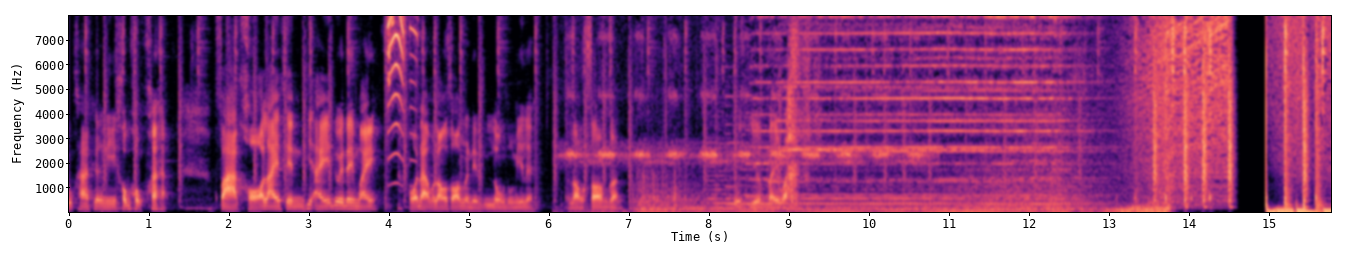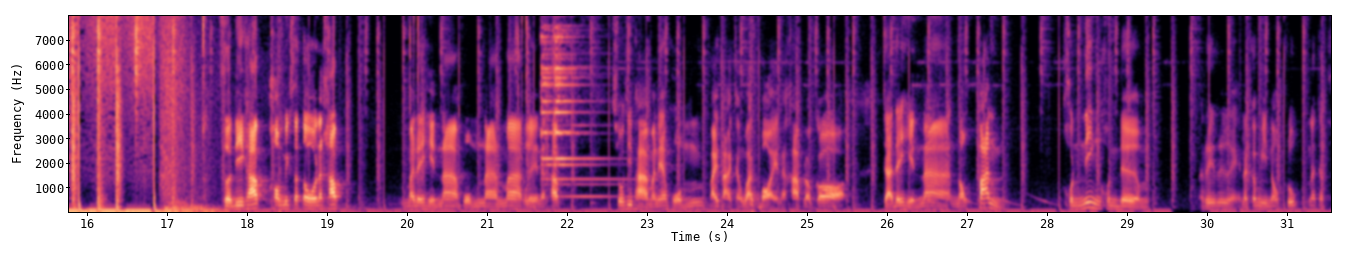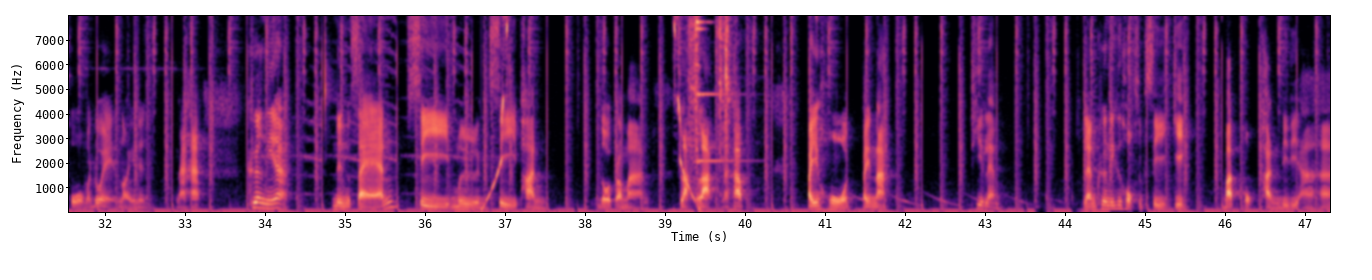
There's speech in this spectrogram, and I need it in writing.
ลูกค้าเครื่องนี้เขาบอกว่าฝากขอลายเซ็นพี่ไอซ์ด้วยได้ไหมขอดาบมาลองซ้อมหน่อยเดี๋ยวลงตรงนี้เลย ลองซ้อมก่อนอุ๊ยเยอะไปวะสวัสดีครับคอมิกสโตนะครับ ไม่ได้เห็นหน้าผมนานมากเลยนะครับ ช่วงที่ผ่านมาเนี่ยผมไปต่างจังหวัดบ่อยนะครับ แล้วก็จะได้เห็นหน้าน้องปั้น คนนิ่งคนเดิม เรื่อยๆ แล้วก็มีน้องฟลุกน่าจะโผล่มาด้วยหน่อยหนึ่งนะฮะ เครื่องนี้1 4 4 4 0 0 0 โดยประมาณหลักๆนะครับ ไปโหดไปหนักที่แรม แรมเครื่องนี้คือ 64กิกบัต6,000 DDR5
